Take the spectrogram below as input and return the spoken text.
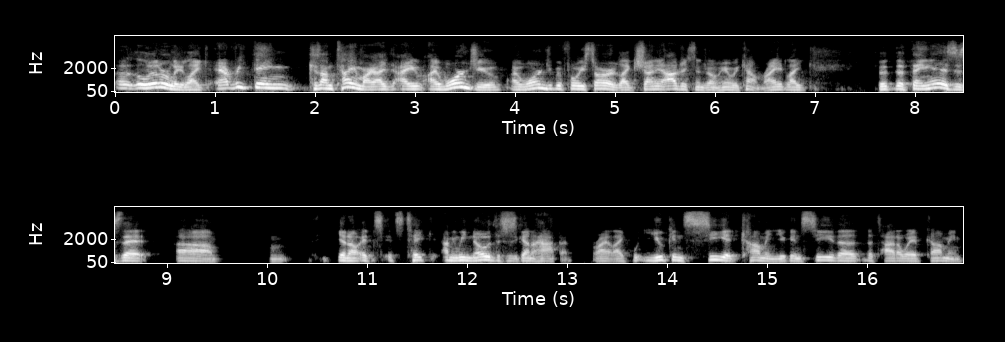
uh, literally like everything. Because I'm telling you, Mark, I, I I warned you. I warned you before we started. Like shiny object syndrome. Here we come. Right. Like the the thing is, is that um, you know it's it's take i mean we know this is going to happen right like you can see it coming you can see the the tidal wave coming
